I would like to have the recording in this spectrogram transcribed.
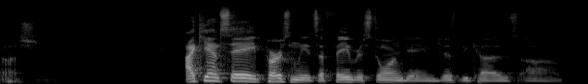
Gosh. I can't say personally it's a favorite Storm game just because um,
